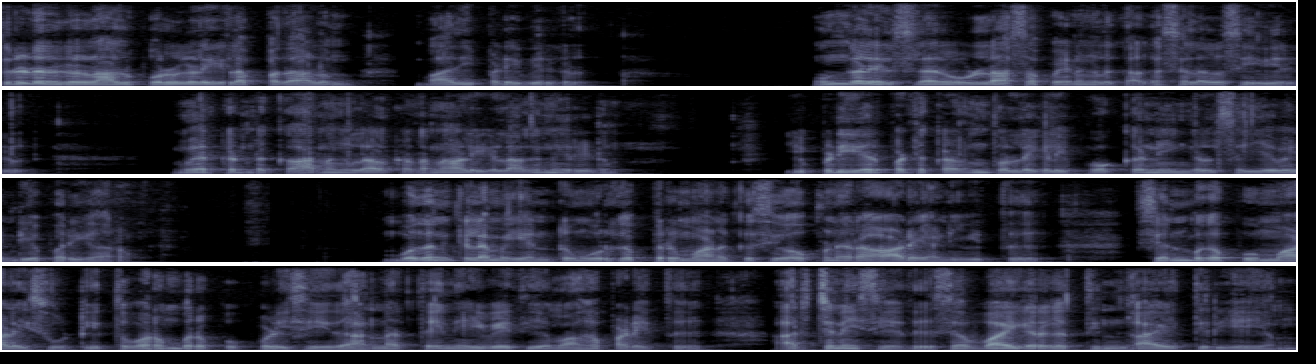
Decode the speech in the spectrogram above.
திருடர்களால் பொருள்களை இழப்பதாலும் பாதிப்படைவீர்கள். உங்களில் சிலர் உல்லாச பயணங்களுக்காக செலவு செய்வீர்கள். மேற்கண்ட காரணங்களால் கடனாளிகளாக நேரிடும். இப்படி ஏற்பட்ட கடன் தொல்லைகளை போக்க நீங்கள் செய்ய வேண்டிய பரிகாரம். புதன்கிழமையன்று முருகப்பெருமானுக்கு சிவப்பு நிற ஆடை அணிவித்து செண்பகப்பூ மாலை சூட்டி துவரம்பருப்பு பொடி செய்த அன்னத்தை நெய்வேத்தியமாக படைத்து அர்ச்சனை செய்து செவ்வாய் கிரகத்தின் காயத்திரியையும்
